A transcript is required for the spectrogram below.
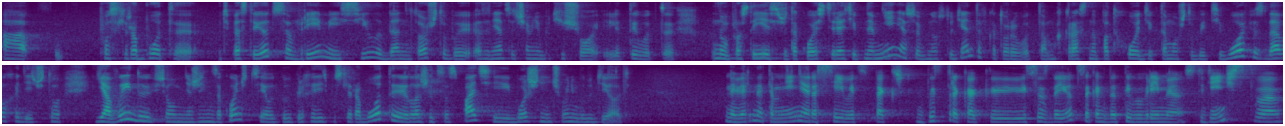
А после работы у тебя остается время и силы да, на то, чтобы заняться чем-нибудь еще? Или ты вот, э, ну, просто есть же такое стереотипное мнение, особенно у студентов, которые вот там как раз на подходе к тому, чтобы идти в офис, да, выходить, что я выйду, и все, у меня жизнь закончится, я вот буду приходить после работы, ложиться спать и больше ничего не буду делать. Наверное, это мнение рассеивается так быстро, как и создается, когда ты во время студенчества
